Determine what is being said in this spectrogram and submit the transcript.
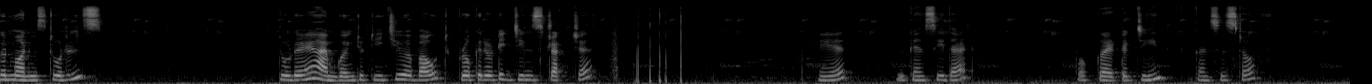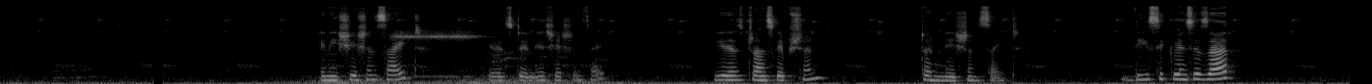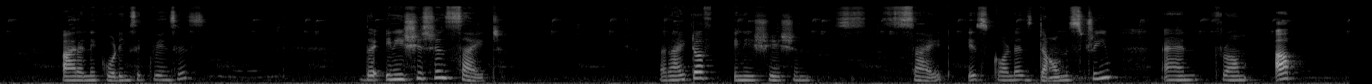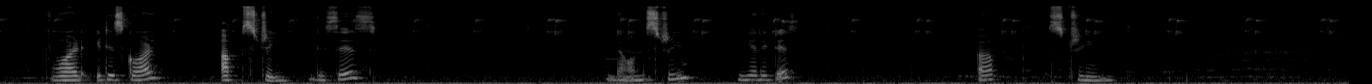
Good morning students. Today I am going to teach you about prokaryotic gene structure. Here you can see that prokaryotic gene consists of initiation site. Here is the initiation site. Here is transcription termination site. These sequences are RNA coding sequences the initiation site right of initiation site is called as downstream and from upward it is called upstream. This is downstream. Here it is upstream.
